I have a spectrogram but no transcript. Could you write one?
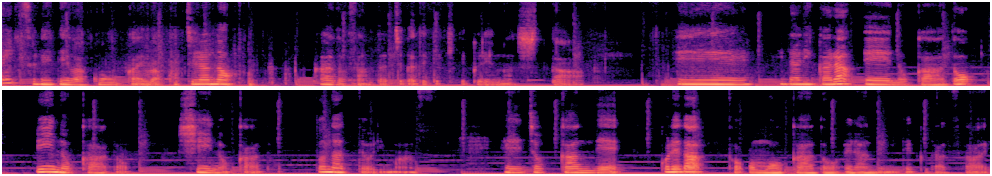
はい、それでは今回はこちらのカードさんたちが出てきてくれました。えー、左から A のカード、B のカード、C のカードとなっております。えー、直感でこれだと思うカードを選んでみてください。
